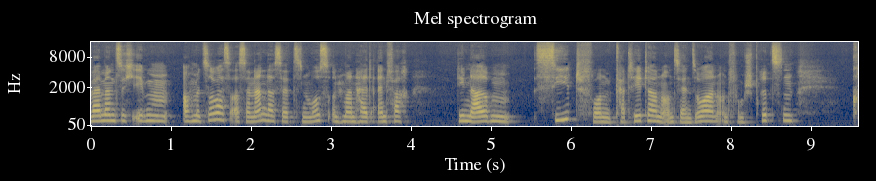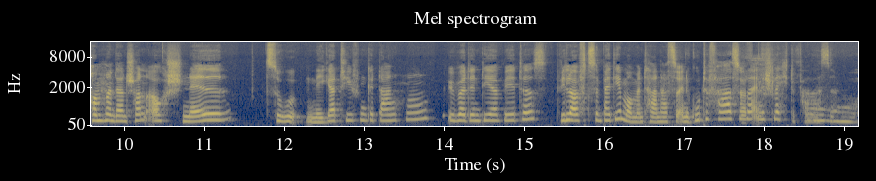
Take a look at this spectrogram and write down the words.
weil man sich eben auch mit sowas auseinandersetzen muss und man halt einfach die Narben sieht von Kathetern und Sensoren und vom Spritzen, kommt man dann schon auch schnell zu negativen Gedanken über den Diabetes. Wie läuft es denn bei dir momentan? Hast du eine gute Phase oder eine schlechte Phase? Oh.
